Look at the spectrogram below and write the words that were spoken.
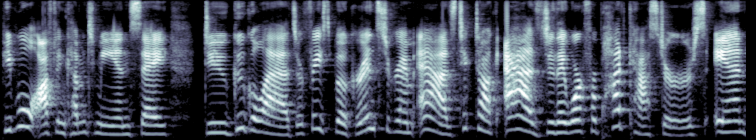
people will often come to me and say, do Google ads or Facebook or Instagram ads, TikTok ads, do they work for podcasters? And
